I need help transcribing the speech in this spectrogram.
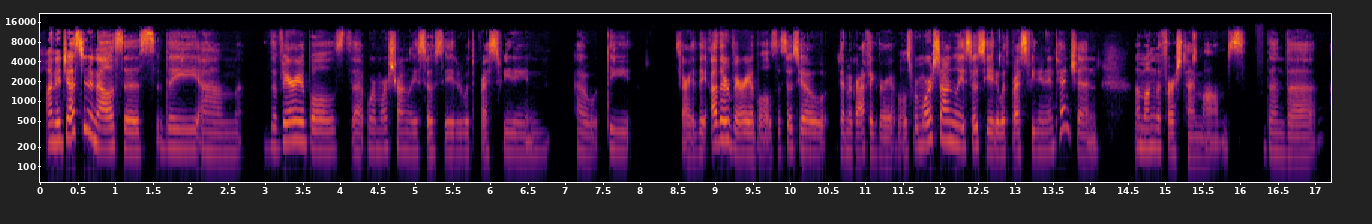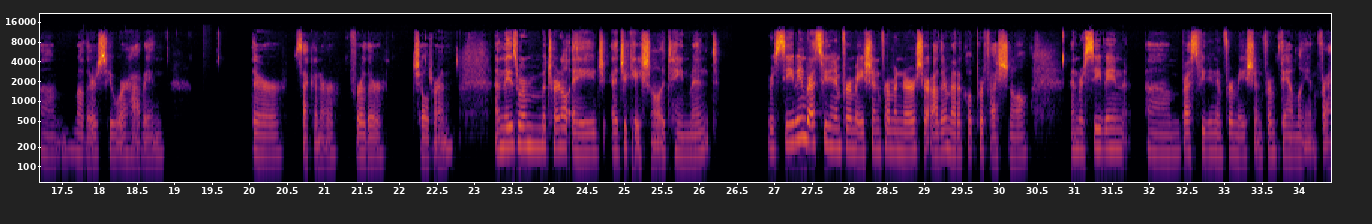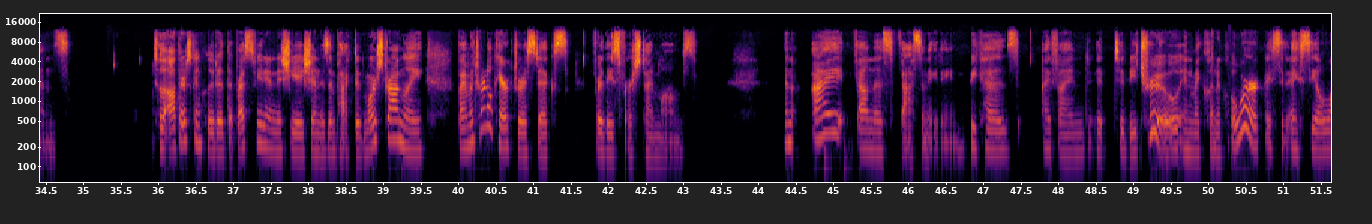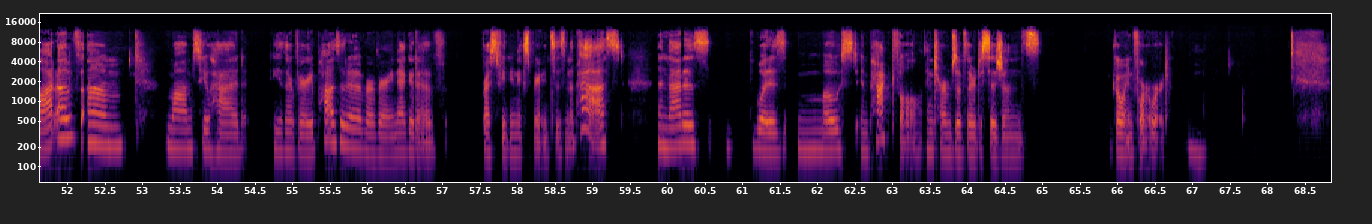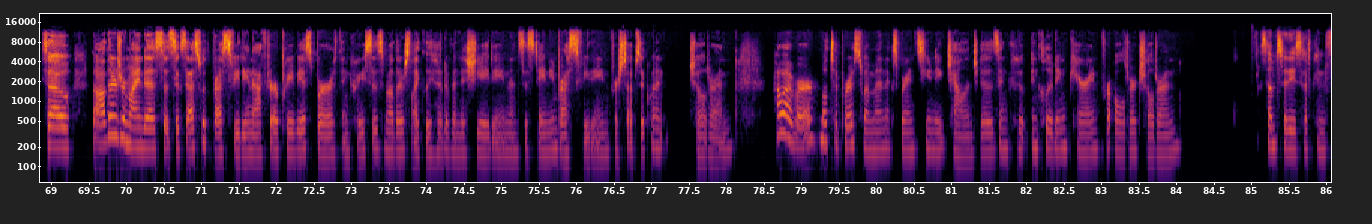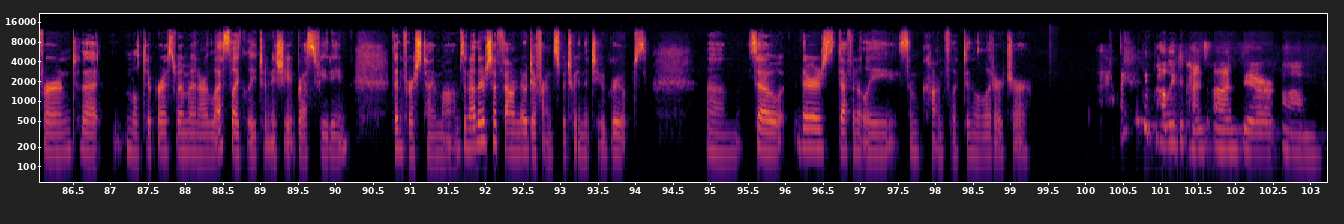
On adjusted analysis, the um, the variables that were more strongly associated with breastfeeding, oh, the sorry, the other variables, the socio-demographic variables, were more strongly associated with breastfeeding intention among the first-time moms than the um, mothers who were having their second or further children. And these were maternal age, educational attainment, receiving breastfeeding information from a nurse or other medical professional, and receiving um, breastfeeding information from family and friends. So the authors concluded that breastfeeding initiation is impacted more strongly by maternal characteristics for these first time moms. And I found this fascinating because I find it to be true in my clinical work. I see, I see a lot of um, moms who had either very positive or very negative breastfeeding experiences in the past. And that is what is most impactful in terms of their decisions going forward. Mm-hmm. So, the authors remind us that success with breastfeeding after a previous birth increases mothers' likelihood of initiating and sustaining breastfeeding for subsequent children. However, multiparous women experience unique challenges, including caring for older children, some studies have confirmed that multiparous women are less likely to initiate breastfeeding than first time moms, and others have found no difference between the two groups. Um, so there's definitely some conflict in the literature. I think it probably depends on their um,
